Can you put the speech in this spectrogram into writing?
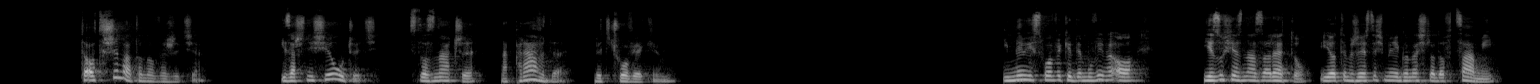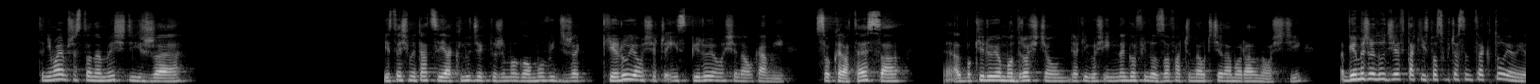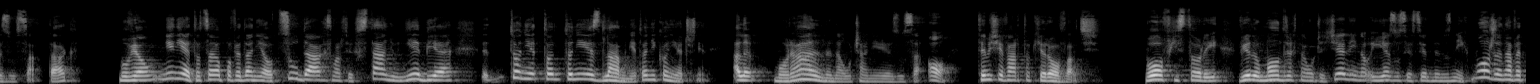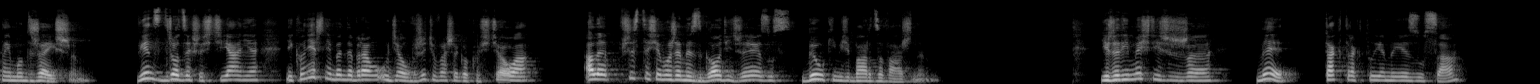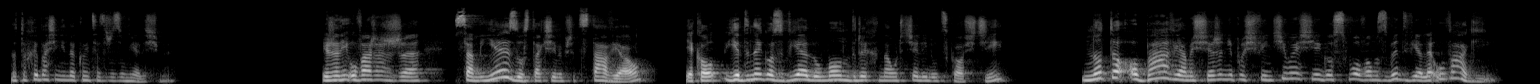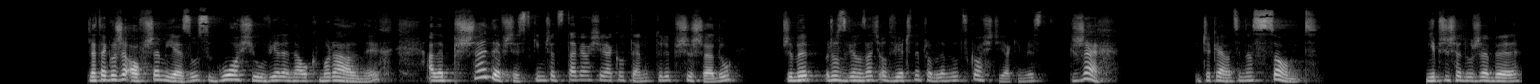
to otrzyma to nowe życie i zacznie się uczyć, co to znaczy naprawdę być człowiekiem. Innymi słowy, kiedy mówimy o Jezusie z Nazaretu i o tym, że jesteśmy Jego naśladowcami, to nie mają przez to na myśli, że jesteśmy tacy jak ludzie, którzy mogą mówić, że kierują się czy inspirują się naukami Sokratesa albo kierują mądrością jakiegoś innego filozofa czy nauczyciela moralności. Wiemy, że ludzie w taki sposób czasem traktują Jezusa, tak? Mówią, nie, nie, to całe opowiadanie o cudach, zmartwychwstaniu, niebie, to nie, to, to nie jest dla mnie, to niekoniecznie. Ale moralne nauczanie Jezusa, o, tym się warto kierować. Było w historii wielu mądrych nauczycieli, no i Jezus jest jednym z nich, może nawet najmądrzejszym. Więc, drodzy chrześcijanie, niekoniecznie będę brał udział w życiu waszego kościoła, ale wszyscy się możemy zgodzić, że Jezus był kimś bardzo ważnym. Jeżeli myślisz, że my tak traktujemy Jezusa, no to chyba się nie do końca zrozumieliśmy. Jeżeli uważasz, że sam Jezus tak siebie przedstawiał, jako jednego z wielu mądrych nauczycieli ludzkości, no to obawiam się, że nie poświęciłeś Jego słowom zbyt wiele uwagi. Dlatego, że owszem, Jezus głosił wiele nauk moralnych, ale przede wszystkim przedstawiał się jako ten, który przyszedł, żeby rozwiązać odwieczny problem ludzkości, jakim jest grzech i czekający nas sąd. Nie przyszedł, żeby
